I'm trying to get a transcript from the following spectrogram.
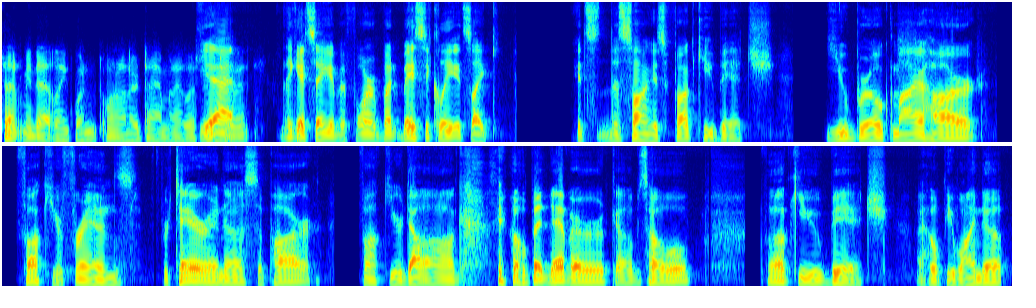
sent me that link one one other time when I listened Yeah. to it. I think I sang it before, but basically, it's like, it's the song is "Fuck you, bitch." You broke my heart. Fuck your friends for tearing us apart. Fuck your dog. I hope it never comes home. Fuck you, bitch. I hope you wind up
